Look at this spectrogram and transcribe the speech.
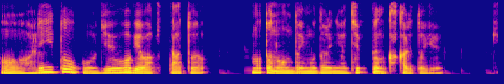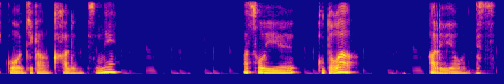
冷凍庫を15秒開けた後、元の温度に戻るには10分かかるという結構時間かかるんですね。まあ、そういうことはあるようです。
